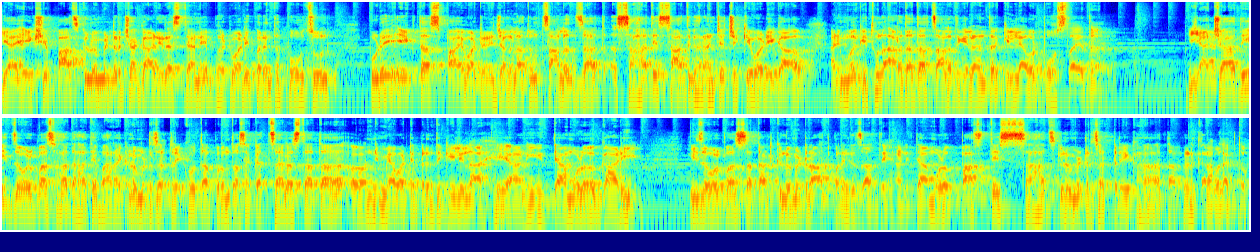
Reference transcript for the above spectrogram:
या एकशे पाच किलोमीटरच्या गाडी रस्त्याने भटवाडीपर्यंत पोहोचून पुढे एक तास पायवाटेने जंगलातून चालत जात सहा ते सात घरांचे चिक्केवाडी गाव आणि मग इथून अर्धा तास चालत गेल्यानंतर किल्ल्यावर पोहोचता येतं. याच्या आधी जवळपास हा दहा ते बारा किलोमीटरचा ट्रेक होता परंतु असा कच्चा रस्ता आता निम्म्या वाटेपर्यंत गेलेला आहे आणि त्यामुळं गाडी ही जवळपास सात आठ किलोमीटर आतपर्यंत जाते आणि त्यामुळं पाच ते सहाच किलोमीटरचा ट्रेक हा आता आपल्याला करावा लागतो.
